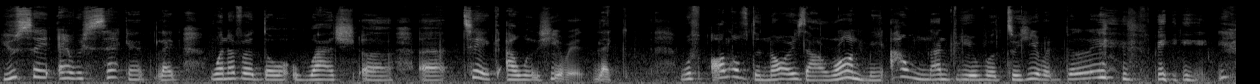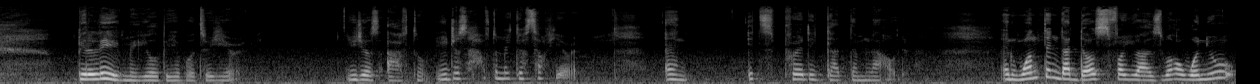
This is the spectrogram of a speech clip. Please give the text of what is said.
you say every second, like whenever the watch uh, uh tick, I will hear it. Like with all of the noise around me, I will not be able to hear it. Believe me. Believe me, you'll be able to hear it. You just have to. You just have to make yourself hear it. And it's pretty goddamn loud. And one thing that does for you as well, when you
